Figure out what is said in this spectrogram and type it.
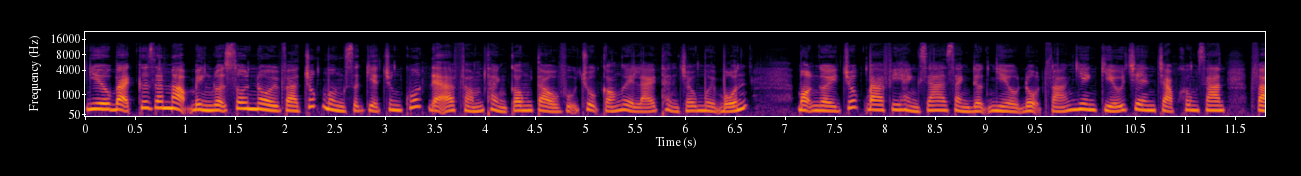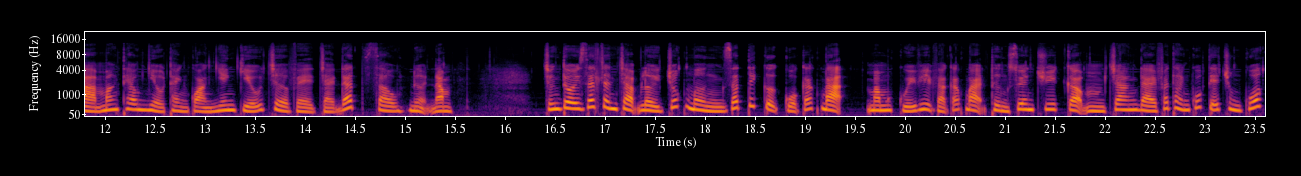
Nhiều bạn cư dân mạng bình luận sôi nổi và chúc mừng sự kiện Trung Quốc đã phóng thành công tàu vũ trụ có người lái Thần Châu 14. Mọi người chúc ba phi hành gia giành được nhiều đột phá nghiên cứu trên trạm không gian và mang theo nhiều thành quả nghiên cứu trở về trái đất sau nửa năm. Chúng tôi rất trân trọng lời chúc mừng rất tích cực của các bạn. Mong quý vị và các bạn thường xuyên truy cập trang Đài Phát thanh Quốc tế Trung Quốc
